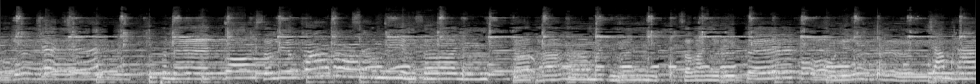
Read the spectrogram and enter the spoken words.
នយើងភ្នែកបងសលៀងបាបងមានស្រឡាញ់តើថាមិនវិញស្រឡាញ់ឬតែកូនយើងចាំហើ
